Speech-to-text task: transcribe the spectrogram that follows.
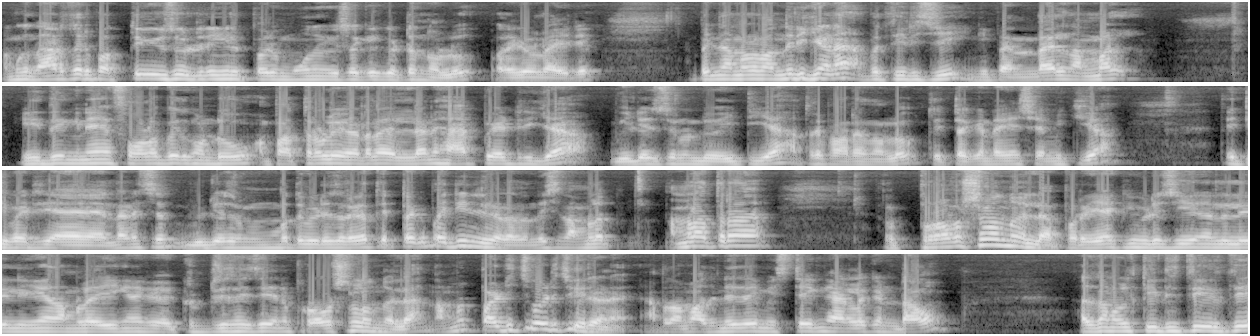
നമുക്ക് നേരത്തെ ഒരു പത്ത് വ്യൂസ് കിട്ടിയെങ്കിൽ ഇപ്പോൾ ഒരു മൂന്ന് വ്യൂസ് ഒക്കെ കിട്ടുന്നുള്ളൂ റെഗുലർ ആയിട്ട്. അപ്പം നമ്മൾ വന്നിരിക്കുകയാണ് അപ്പോൾ തിരിച്ച് ഇനിയിപ്പോൾ എന്തായാലും നമ്മൾ ഇതിങ്ങനെ ഫോളോ ചെയ്ത് കൊണ്ടുപോകും. അപ്പോൾ അത്രയുള്ള ഇടല എല്ലാവരും ഹാപ്പി ആയിട്ടിരിക്കുക. വീഡിയോസിന് വേണ്ടി വെയിറ്റ് ചെയ്യുക. അത്രേ പറയുന്നുള്ളൂ. തെറ്റൊക്കെ ഉണ്ടെങ്കിൽ ക്ഷമിക്കുക. തെറ്റ് പറ്റി എന്താണെന്ന് വെച്ചാൽ വീഡിയോസ് മുമ്പത്തെ വീഡിയോസിലൊക്കെ തെറ്റൊക്കെ പറ്റിയിട്ടില്ല എന്താ വെച്ചാൽ നമ്മൾ നമ്മളത്ര പ്രൊഫഷണൽ ഒന്നുമല്ല. ഇപ്പോൾ റിയാക്ട് വീഡിയോ ചെയ്യാൻ അല്ലെങ്കിൽ നമ്മൾ ഇങ്ങനെ ക്രിറ്റിസൈസ് ചെയ്യുന്ന പ്രൊഫഷണൽ ഒന്നുമല്ല. നമ്മൾ പഠിച്ച് പഠിച്ച് വരികയാണ്. അപ്പോൾ നമ്മൾ അതിന്റെതായ മിസ്റ്റേക്കും കാര്യങ്ങളൊക്കെ ഉണ്ടാവും. അത് നമ്മൾ തിരുത്തി തിരുത്തി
